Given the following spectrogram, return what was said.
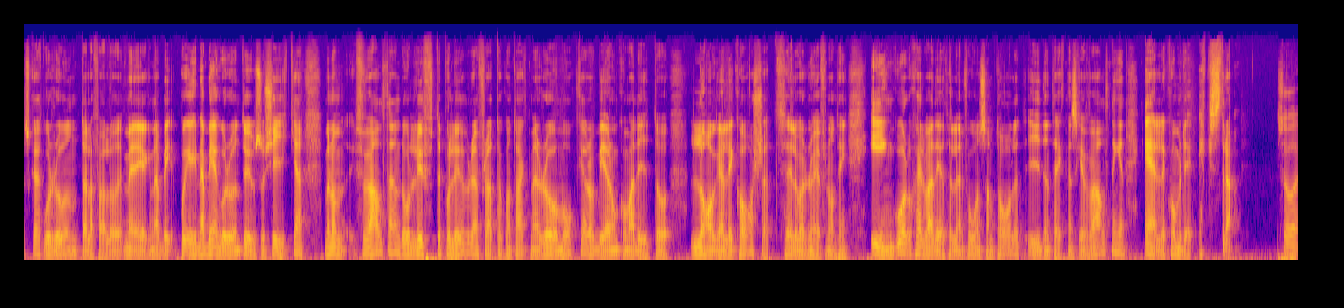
ska gå runt i alla fall och med egna, på egna ben gå runt i hus och kika. Men om förvaltaren då lyfter på luren för att ta kontakt med en rörmokare och ber dem komma dit och laga läckaget eller vad det nu är för någonting. Ingår själva det telefonsamtalet i den tekniska förvaltningen eller kommer det extra? Så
